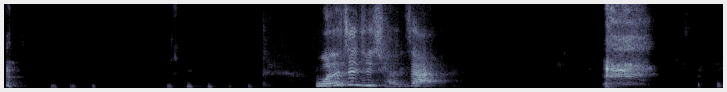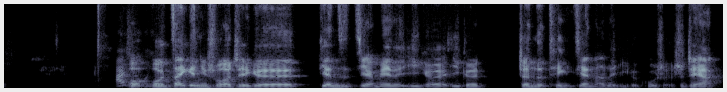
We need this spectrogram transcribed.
我的证据全在。我我再跟你说这个电子姐妹的一个一个真的挺艰难的一个故事，是这样：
